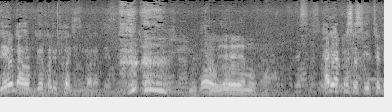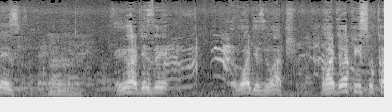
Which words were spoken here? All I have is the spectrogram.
Yewe nababwiye ko nitwa Hakizimana Dede mutuye hehe muvuga hariya kuri sosiyete neza. Iyo uhageze uba wageze iwacu. Wagera ku isuka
